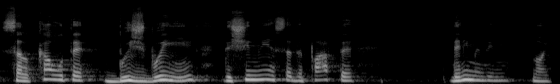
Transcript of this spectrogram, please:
să-l caute bâșbâind, deși nu este departe de nimeni din noi.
